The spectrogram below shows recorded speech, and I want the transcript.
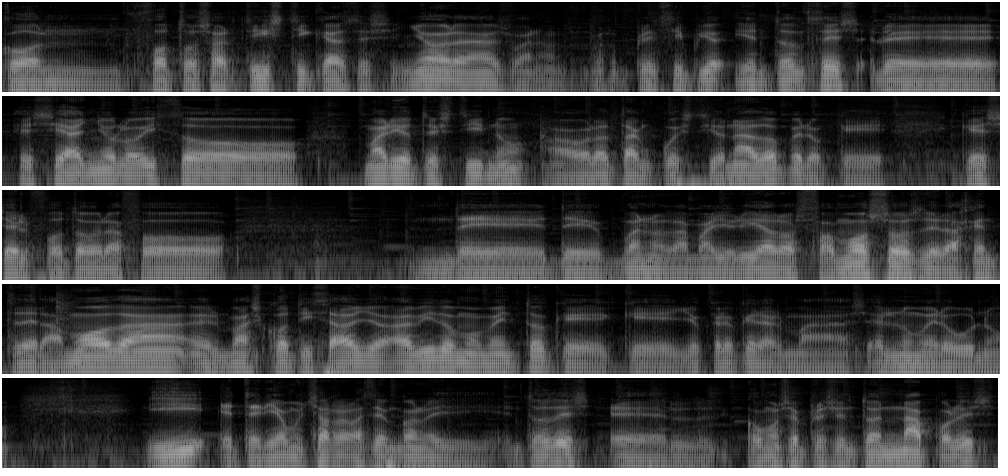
con fotos artísticas de señoras, bueno, en principio, y entonces eh, ese año lo hizo Mario Testino, ahora tan cuestionado, pero que, que es el fotógrafo de, de, bueno, la mayoría de los famosos, de la gente de la moda, el más cotizado. Yo, ha habido un momento que, que yo creo que era el más, el número uno. Y eh, tenía mucha relación con Lady. Entonces, el- como se presentó en Nápoles,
